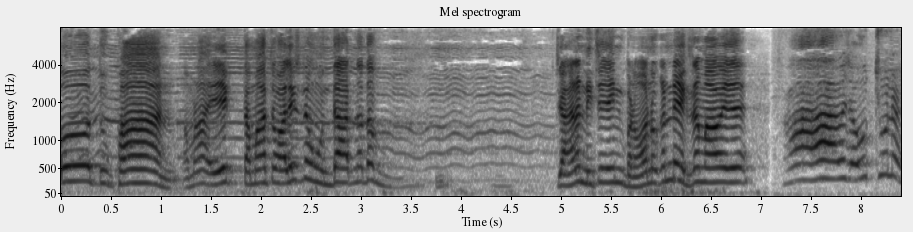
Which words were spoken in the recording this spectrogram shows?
ઓ તુફાન હમણાં એક તમાચો આલીશ ને ઊંધા હાથના તો જાણે નીચે જઈને ભણવાનું કરીને એક્ઝામ આવે છે. હા હા હવે જવું જ છું ને.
